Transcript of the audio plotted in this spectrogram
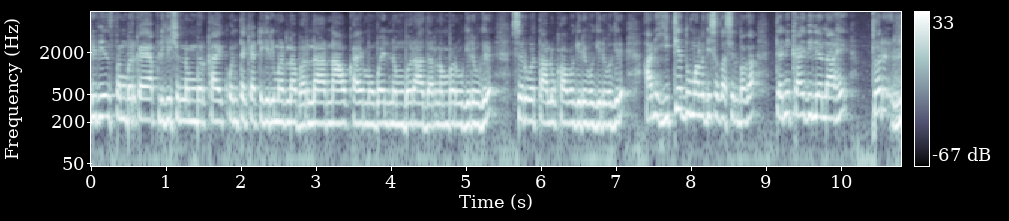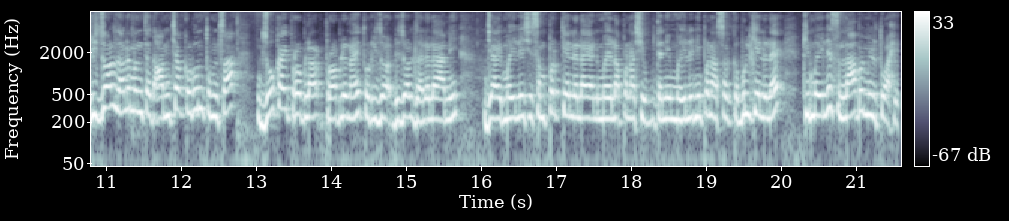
ग्रिव्हियन्स नंबर काय ॲप्लिकेशन नंबर काय कोणत्या कॅटेगरीमधला भरला नाव काय मोबाईल नंबर आधार नंबर वगैरे वगैरे सर्व तालुका वगैरे वगैरे वगैरे. आणि इथे तुम्हाला दिसत असेल बघा त्यांनी काय दिलेलं आहे? तर रिझॉल्व झालं म्हणतात. आमच्याकडून तुमचा जो काही प्रॉब्ला प्रॉब्लेम आहे तो रिझॉ रिझॉल्व झालेला आहे. आम्ही ज्या महिलेशी संपर्क केलेला आहे आणि महिला पण अशी त्यांनी महिलेनी पण असं कबूल केलेलं आहे की महिलेस लाभ मिळतो आहे.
